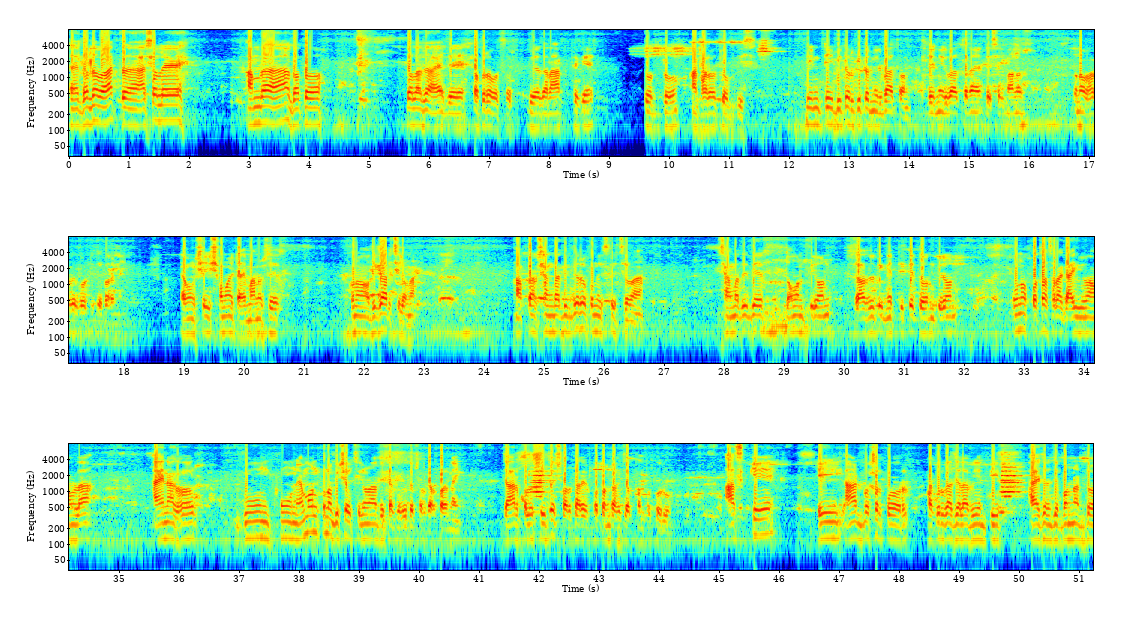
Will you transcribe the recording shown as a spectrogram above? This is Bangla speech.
ধন্যবাদ। আসলে আমরা গত বলা যায় যে সতেরো বছর দু হাজার আট থেকে চোদ্দ, আঠারো, চব্বিশ, তিনটি বিতর্কিত নির্বাচন, যে নির্বাচনে দেশের মানুষ কোনোভাবে ভোট দিতে পারে নাই। এবং সেই সময়টায় মানুষের কোনো অধিকার ছিল না। আপনার সাংবাদিকদেরও কোনো স্পেস ছিল না। সাংবাদিকদের দমন পীড়ন রাজনৈতিক নেতৃত্বের দমন পীড়ন, কোনো কথা ছাড়া গাইবি মামলা, আয়নাঘর, গুম, খুন এমন কোনো বিষয় ছিল না যেটা গঠিত সরকার করে নাই। যার ফলশ্রুতিতে সরকারের পতনটা হয়েছে অত্যন্ত করু আজকে এই আট বছর পর ঠাকুরগাঁ জেলা বিএনপির আয়োজনে যে বর্ণাঢ্য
